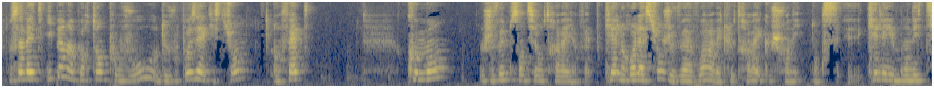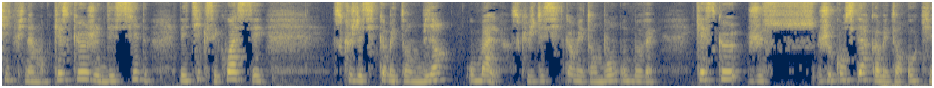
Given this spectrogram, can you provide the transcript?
Donc ça va être hyper important pour vous de vous poser la question, en fait, comment je vais me sentir au travail en fait? Quelle relation je veux avoir avec le travail que je fournis? Donc quelle est mon éthique finalement? Qu'est-ce que je décide? L'éthique c'est quoi? C'est ce que je décide comme étant bien ou mal, ce que je décide comme étant bon ou mauvais. Qu'est-ce que je, considère comme étant ok?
